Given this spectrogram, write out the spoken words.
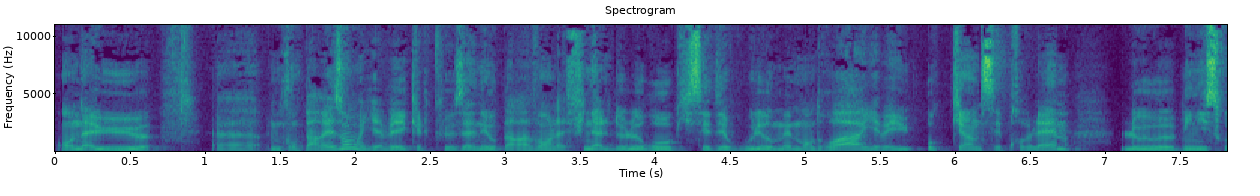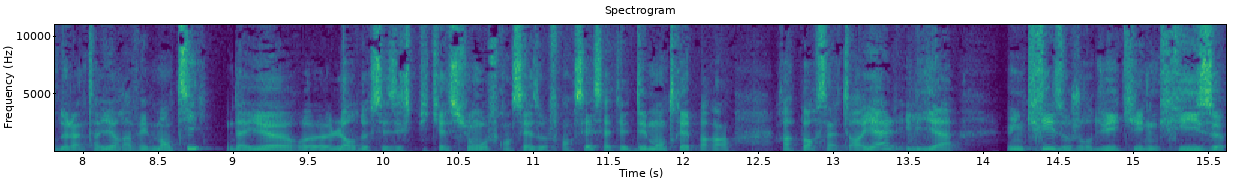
On a eu euh, une comparaison. Il y avait quelques années auparavant la finale de l'Euro qui s'est déroulée au même endroit. Il n'y avait eu aucun de ces problèmes. Le ministre de l'Intérieur avait menti, d'ailleurs, euh, lors de ses explications aux Françaises aux Français. Ça a été démontré par un rapport sénatorial. Il y a une crise aujourd'hui qui est une crise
